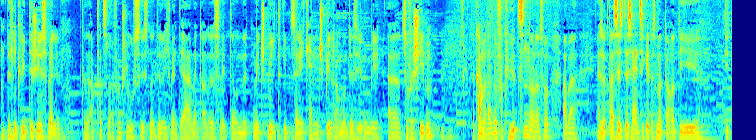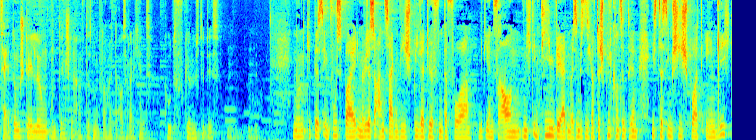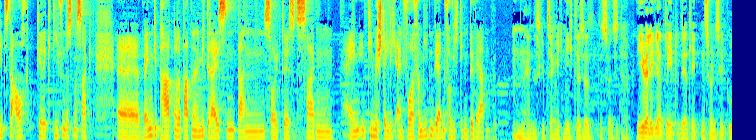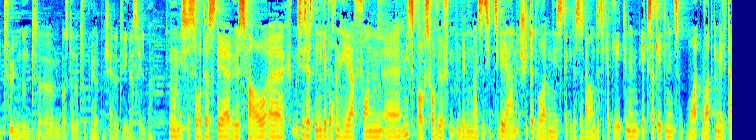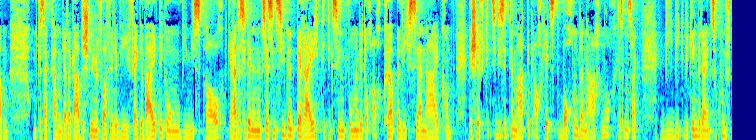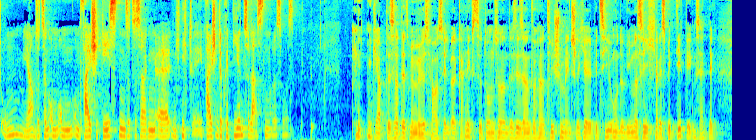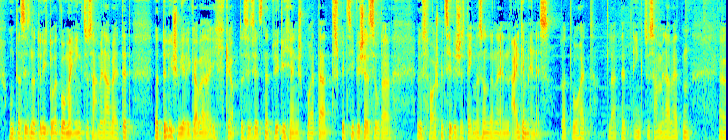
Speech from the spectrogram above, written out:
ein bisschen kritisch ist, weil der Abfahrtslauf am Schluss ist natürlich, wenn, der, wenn da das Wetter nicht mitspielt, gibt es eigentlich keinen Spielraum, um das irgendwie äh, zu verschieben. Da kann man dann nur verkürzen oder so. Aber also das ist das Einzige, dass man da die, die Zeitumstellung und den Schlaf, dass man da halt ausreichend gut gerüstet ist. Nun gibt es im Fußball immer wieder so Ansagen wie Spieler dürfen davor mit ihren Frauen nicht intim werden, weil sie müssen sich auf das Spiel konzentrieren. Ist das im Skisport ähnlich? Gibt es da auch Direktiven, dass man sagt, äh, wenn die Partner oder Partnerinnen mitreisen, dann sollte sozusagen ein intimes Stelldichein vorher vermieden werden vor wichtigen Bewerben? Nein, das gibt es eigentlich nicht. Also das soll sich der jeweilige Athlet oder die Athleten sollen sich gut fühlen und äh, was da dazugehört, entscheidet jeder selber. Nun ist es so, dass der ÖSV, äh, es ist erst wenige Wochen her, von äh, Missbrauchsvorwürfen in den 1970er Jahren erschüttert worden ist. Da geht es also darum, dass sich Athletinnen, Ex-Athletinnen zu Wort gemeldet haben und gesagt haben, ja, da gab es schlimme Vorfälle wie Vergewaltigung, wie Missbrauch. Gerade sie, die in einem sehr sensiblen Bereich tätig sind, wo man ja doch auch körperlich sehr nahe kommt. Beschäftigt Sie diese Thematik auch jetzt Wochen danach noch, dass man sagt, wie, wie, wie gehen wir da in Zukunft um, ja, um sozusagen um, um, um falsche Gesten sozusagen äh, nicht, nicht falsch interpretieren zu lassen oder sowas? Ich glaube, das hat jetzt mit dem ÖSV selber gar nichts zu tun, sondern das ist einfach eine zwischenmenschliche Beziehung oder wie man sich respektiert gegenseitig. Und das ist natürlich dort, wo man eng zusammenarbeitet, natürlich schwierig. Aber ich glaube, das ist jetzt nicht wirklich ein Sportart-spezifisches oder ÖSV-spezifisches Thema, sondern ein allgemeines. Dort, wo halt Leute eng zusammenarbeiten, äh,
